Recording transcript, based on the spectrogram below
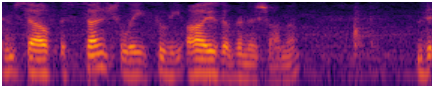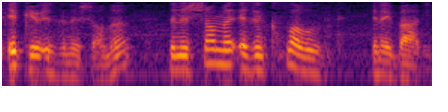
himself essentially through the eyes of the neshama. The ikir is the neshama. The neshama is enclosed in a body.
